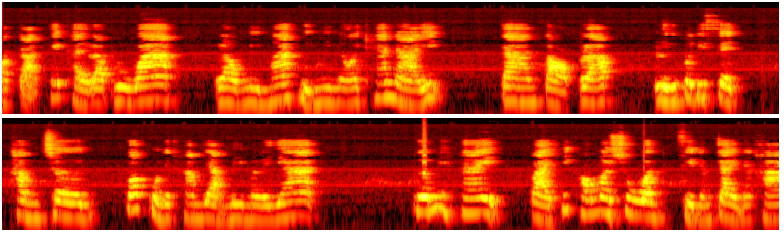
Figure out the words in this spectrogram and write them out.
ประกาศให้ใครรับรู้ว่า เรามีมากหรือมีน้อยแค่ไหน การตอบรับหรือปฏิเสธคำเชิญ ก็ควรจะทำอย่างมีมารยาท เพื่อไม่ให้ฝ่ายที่เขามาชวนเสียน้ำใจนะคะ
